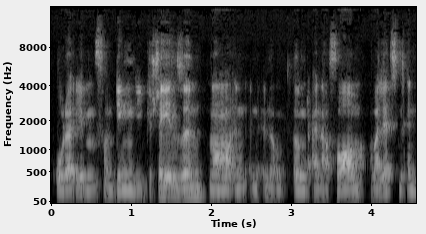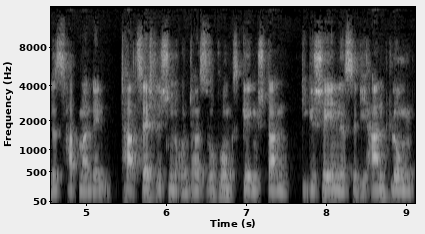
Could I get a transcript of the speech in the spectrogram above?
oder eben von Dingen, die geschehen sind, ne, in, in, in irgendeiner Form. Aber letzten Endes hat man den tatsächlichen Untersuchungsgegenstand, die Geschehnisse, die Handlungen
